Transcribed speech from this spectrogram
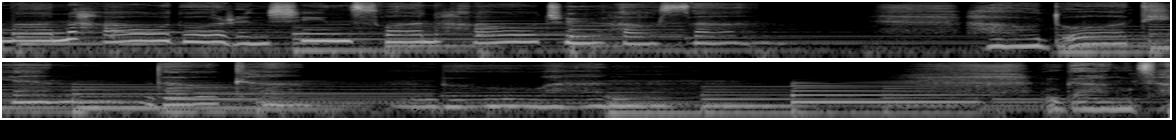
漫，好多人心酸，好聚好散，好多天都看。再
